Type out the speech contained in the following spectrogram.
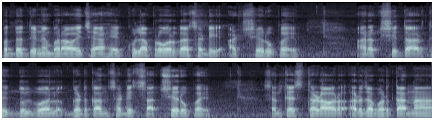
पद्धतीने भरावायचे आहे. खुल्या प्रवर्गासाठी आठशे रुपये आरक्षित आर्थिक दुर्बल घटकांसाठी सातशे रुपये संकेतस्थळावर अर्ज भरताना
